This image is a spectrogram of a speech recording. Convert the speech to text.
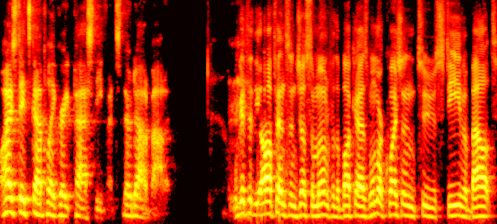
Ohio State's got to play great pass defense no doubt about it We'll get to the offense in just a moment for the Buckeyes. One more question to Steve about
